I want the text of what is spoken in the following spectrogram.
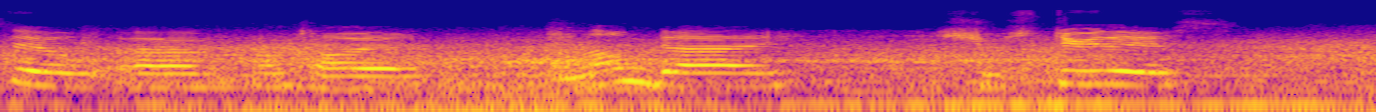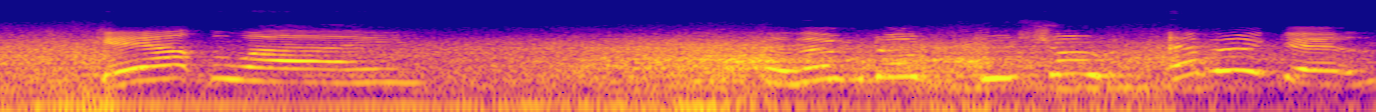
still, um, I'm tired. A long day. Just do this. Get out the way. And then we don't do show ever again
